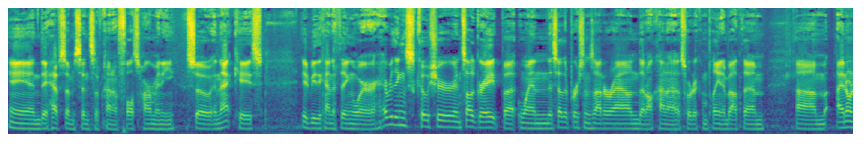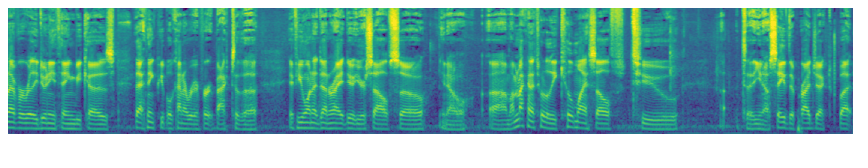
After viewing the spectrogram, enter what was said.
and they have some sense of kind of false harmony. So in that case, it'd be the kind of thing where everything's kosher and it's all great, but when this other person's not around, then I'll kind of sort of complain about them. Um, I don't ever really do anything because I think people kind of revert back to the if you want it done right, do it yourself. So you know, um, I'm not going to totally kill myself to to you know save the project, but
